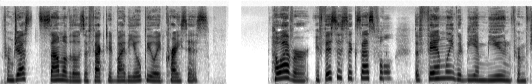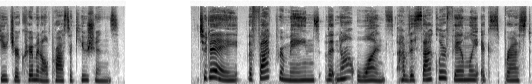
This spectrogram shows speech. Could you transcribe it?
from just some of those affected by the opioid crisis. However, if this is successful, the family would be immune from future criminal prosecutions. Today, the fact remains that not once have the Sackler family expressed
